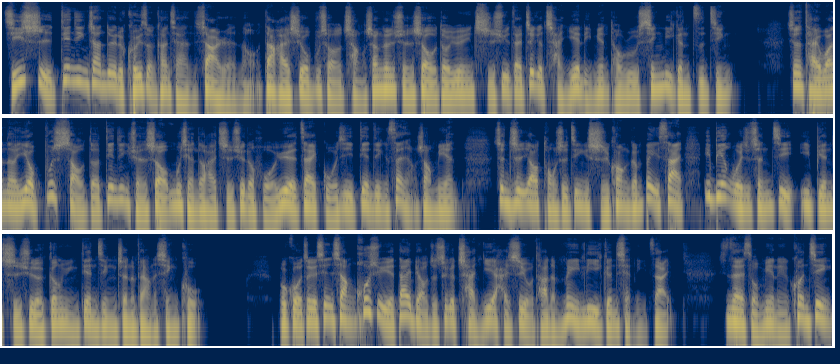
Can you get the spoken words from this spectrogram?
即使电竞战队的亏损看起来很吓人哦，但还是有不少的厂商跟选手都愿意持续在这个产业里面投入心力跟资金。现在台湾呢，也有不少的电竞选手目前都还持续的活跃在国际电竞赛场上面，甚至要同时进行实况跟备赛，一边维持生计，一边持续的耕耘电竞，真的非常的辛苦。不过这个现象或许也代表着这个产业还是有它的魅力跟潜力在。现在所面临的困境，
